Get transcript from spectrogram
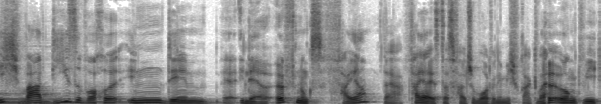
ich war diese Woche in dem äh, in der Eröffnungsfeier. Der Feier ist das falsche Wort, wenn ihr mich fragt, weil irgendwie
